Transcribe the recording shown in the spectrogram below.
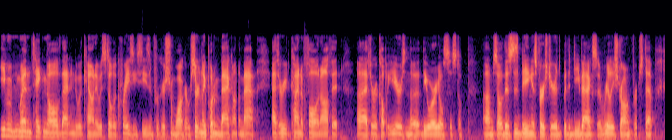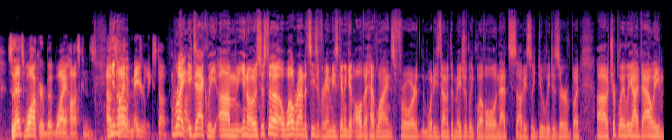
even when taking all of that into account, it was still a crazy season for Christian Walker. Certainly put him back on the map after he'd kind of fallen off it uh, after a couple years in the the Orioles system. Um, so this is being his first year with the D-backs, a really strong first step. So that's Walker, but why Hoskins outside you know, of major league stuff? Right, exactly. Um, you know, it was just a, a, well-rounded season for him. He's going to get all the headlines for what he's done at the major league level, and that's obviously duly deserved. But uh, AAA Lehigh Valley.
